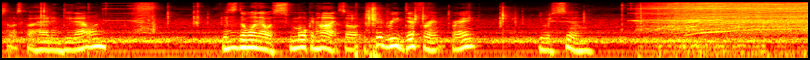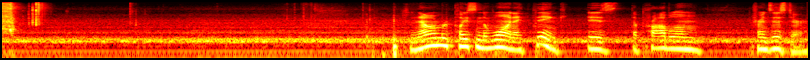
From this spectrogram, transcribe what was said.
So let's go ahead and do that one. This is the one that was smoking hot, so it should read different, right? You assume. So now I'm replacing the one I think is the problem transistor.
